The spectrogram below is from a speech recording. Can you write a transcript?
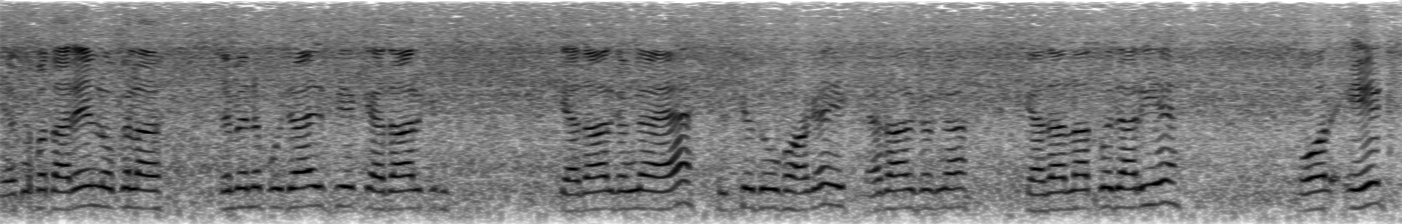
ये तो बता रहे हैं लोकल से मैंने पूछा है इसके केदार केदार गंगा है, इसके दो भाग है, एक केदार गंगा केदारनाथ को जा रही है, और एक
